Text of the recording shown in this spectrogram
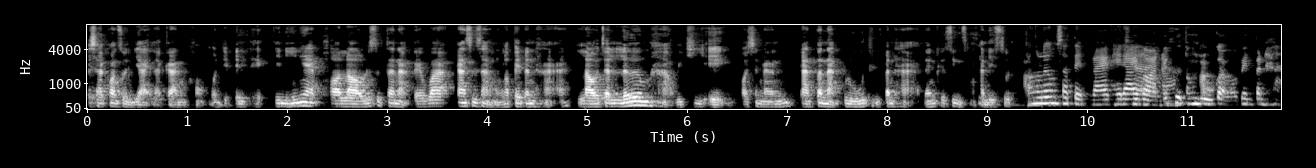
ประชากรส่วนใหญ่ละกันของคนที่เป็น tech ทีนี้เนี่ยพอเรารู้สึกตระหนักได้ว่าการสื่อสารของเราเป็นปัญหา เราจะเริ่มหาวิธีเอง เพราะฉะนั้นการตระหนักรู้ถึงปัญหานั่นคือสิ่งสำคัญที่สุดต้องเริ่มสเต็ปแรกให้ได้ก่อนก็นะคือต้องรู้ก่อนว่าเป็นปัญหา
